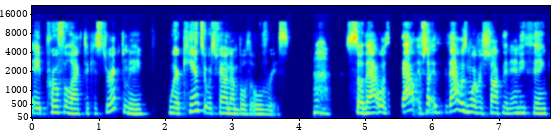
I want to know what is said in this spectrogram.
a prophylactic hysterectomy where cancer was found on both ovaries. so that was that. So that was more of a shock than anything.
